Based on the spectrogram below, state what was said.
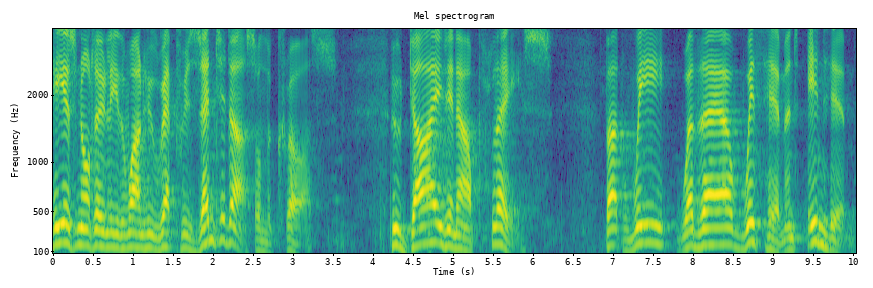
He is not only the one who represented us on the cross, who died in our place, but we were there with him and in him.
